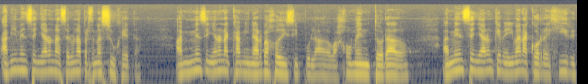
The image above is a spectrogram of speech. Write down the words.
A mí me enseñaron a ser una persona sujeta. A mí me enseñaron a caminar bajo discipulado, bajo mentorado. A mí me enseñaron que me iban a corregir,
